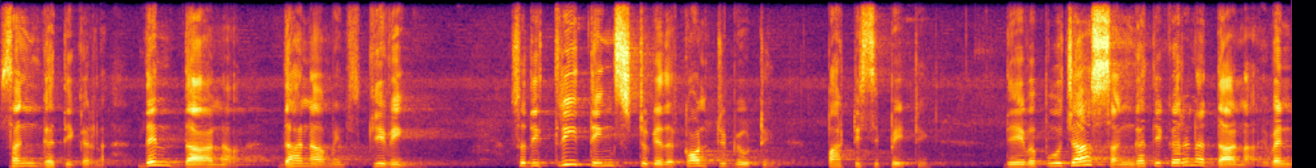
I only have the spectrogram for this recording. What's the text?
Sangati Karana. Then Dana. Dana means giving. So the three things together contributing, participating. Deva Puja, Sangati Karana, Dana. When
